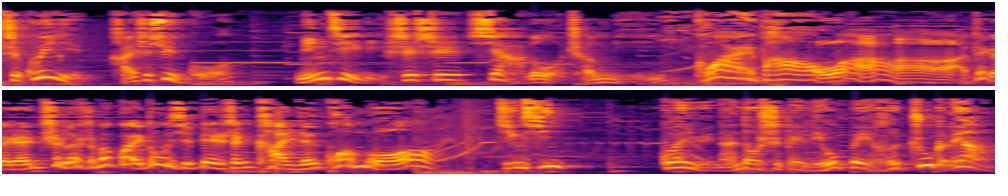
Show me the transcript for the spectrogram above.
是归隐还是殉国？铭记李师师下落成谜。快跑啊！这个人吃了什么怪东西，变成砍人狂魔？惊心，关羽难道是被刘备和诸葛亮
